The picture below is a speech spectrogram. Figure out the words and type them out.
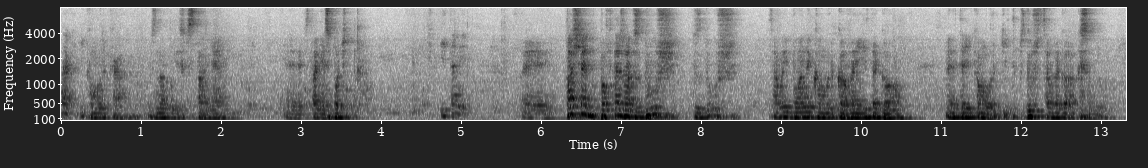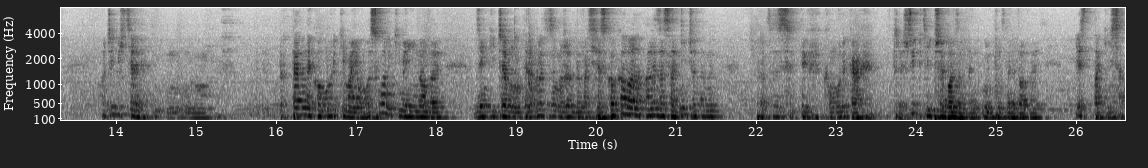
Tak, i komórka znowu jest w stanie, w stanie spoczynku. I ten to się powtarza wzdłuż, wzdłuż całej błony komórkowej tego, tej komórki, wzdłuż całego aksonu. Oczywiście mm, pewne komórki mają osłonki mielinowe, dzięki czemu ten proces może odbywać się skokowo, ale zasadniczo ten proces w tych komórkach, które szybciej przewodzą ten impuls nerwowy, jest taki sam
